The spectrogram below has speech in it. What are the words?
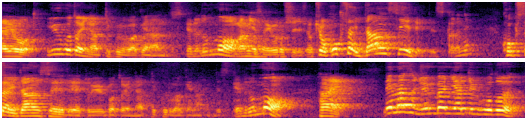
えようということになってくるわけなんですけれども、まあ、皆さんよろしいでしょう。今日国際男性デーですからね。国際男性デーということになってくるわけなんですけれども、はい。で、まず順番にやっていくことは、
